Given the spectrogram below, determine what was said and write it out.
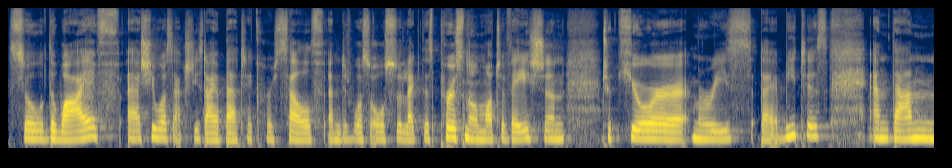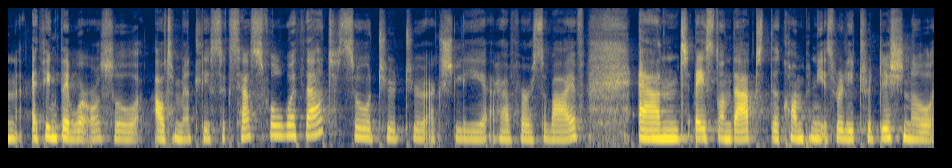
So the wife, uh, she was actually diabetic herself, and it was also like this personal motivation to cure Marie's diabetes. And then I think they were also ultimately successful with that. So to to actually have her survive, and based on that, the company is really traditional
